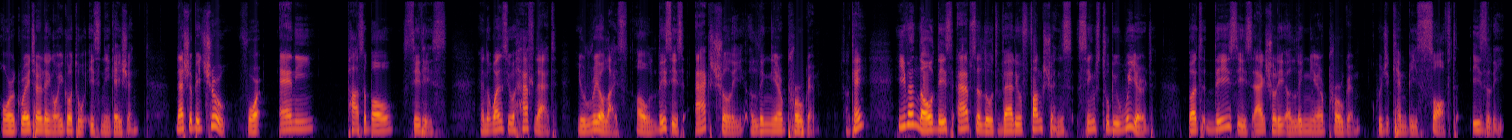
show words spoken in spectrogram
or greater than or equal to its negation. That should be true for any possible cities. And once you have that, you realize, oh, this is actually a linear program. Okay? Even though these absolute value functions seems to be weird, but this is actually a linear program which can be solved easily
